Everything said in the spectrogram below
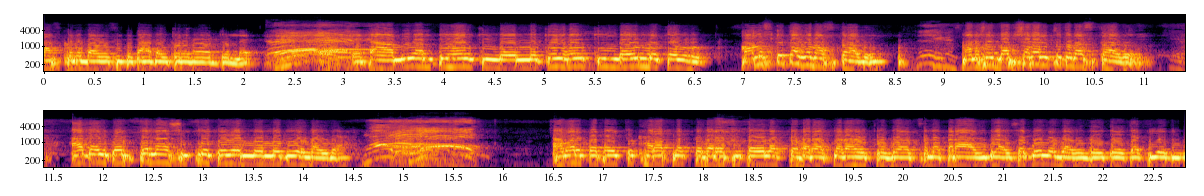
কাজ করে দেওয়া উচিত, এটা আদায় করে নেওয়ার জন্য। এটা আমি এমপি হোক কিংবা অন্য কেউ হোক কিংবা অন্য কেউ হোক, মানুষকে তো আগে বাঁচতে হবে। মানুষের ব্যবসা বাণিজ্য তো বাঁচতে হবে। আদায় করতে না শিখলে কেউ অন্য দিয়ে আমার কথা একটু খারাপ লাগতে পারে চিন্তাও লাগতে পারে। আপনারা হয়তো যাচ্ছে না তারা আসবে, আইসা বলে যাবে যে এটা এটা দিয়ে দিব,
